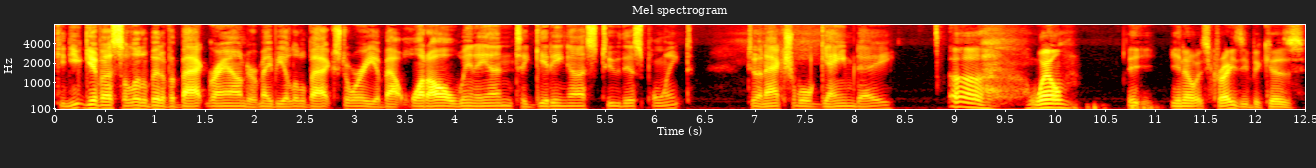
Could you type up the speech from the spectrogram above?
can you give us a little bit of a background or maybe a little backstory about what all went in to getting us to this point, to an actual game day? Uh, well, it, you know, it's crazy because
